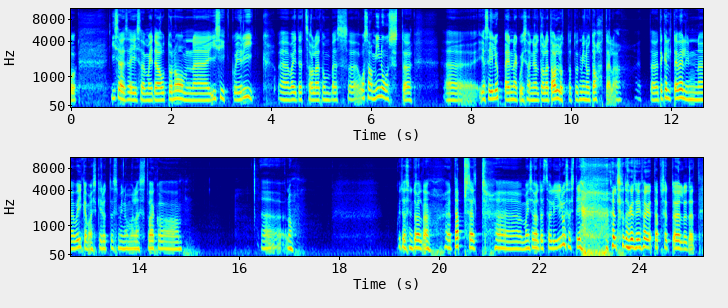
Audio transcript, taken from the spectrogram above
iseseisev, ma ei tea, autonoomne isik või riik, vaid et sa oled umbes osa minust ja see ei lõpe enne, kui sa nii-öelda oled allutatud minu tahtele. et tegelikult Evelin Võigemas kirjutas minu meelest väga noh, kuidas nüüd öelda, täpselt, ma ei saa öelda, et see oli ilusasti öeldud, aga see oli väga täpselt öeldud, et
